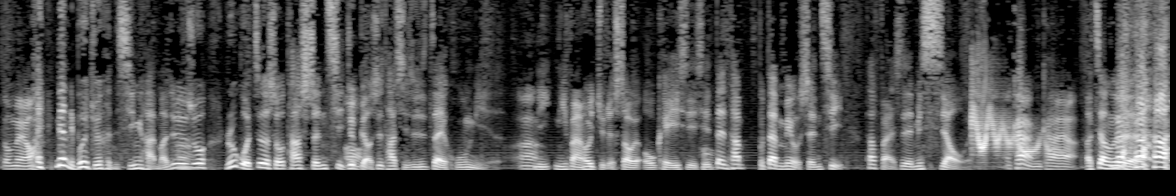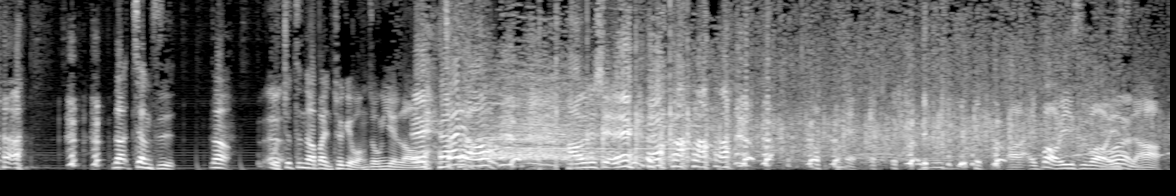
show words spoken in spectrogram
都没有哎、。那你不会觉得很心寒吗？就是说，如果这个时候他生气，就表示他其实是在乎你的，嗯你你反而会觉得稍微 OK 一些些。但他不但没有生气，他反而是在那边笑、哎我看很开啊。啊，这样子，那这样子，那我就真的要把你推给王中燕喽，加油！好，谢谢。哎好了，哎、不好意思，不好意思啊。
